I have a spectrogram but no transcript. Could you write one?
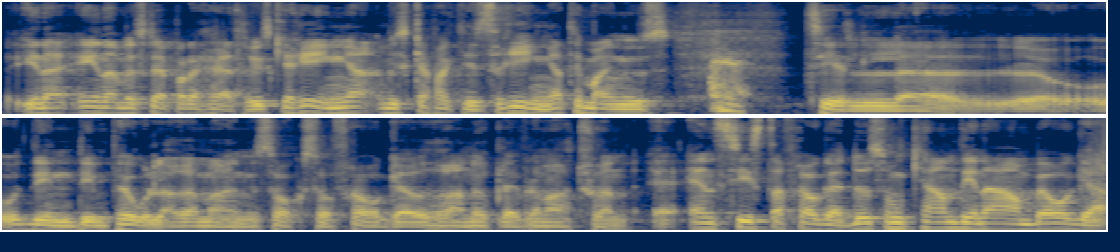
innan, innan vi släpper det helt, vi ska, ringa, vi ska faktiskt ringa till Magnus, till uh, din, din polare Magnus också, och fråga hur han upplevde matchen. En sista fråga, du som kan dina armbågar,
